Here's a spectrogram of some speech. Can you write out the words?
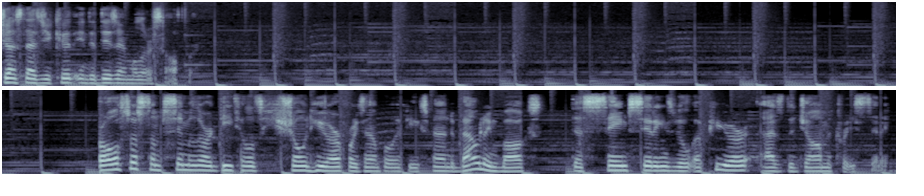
just as you could in the Design Modeler software. There are also some similar details shown here, for example if you expand the bounding box, the same settings will appear as the geometry setting.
